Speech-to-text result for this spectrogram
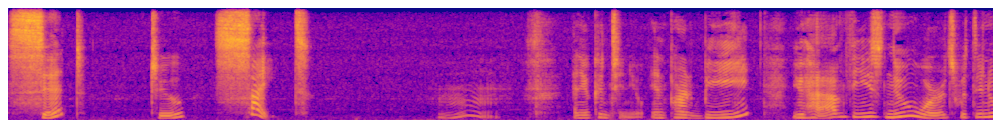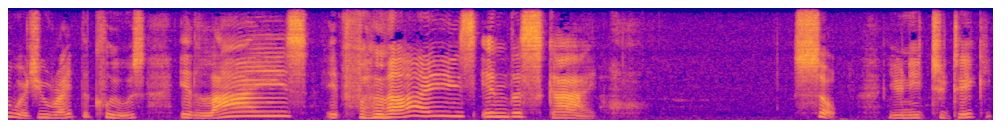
sit to site. Mm. And you continue. In part B, you have these new words. With the new words, you write the clues. It lies, it flies in the sky. So, you need to take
